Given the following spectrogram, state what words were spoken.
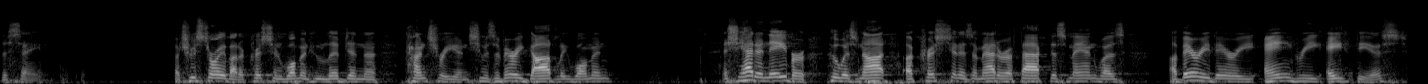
the same. A true story about a Christian woman who lived in the country, and she was a very godly woman. And she had a neighbor who was not a Christian. As a matter of fact, this man was a very, very angry atheist.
